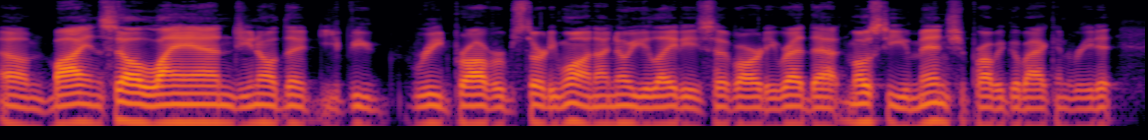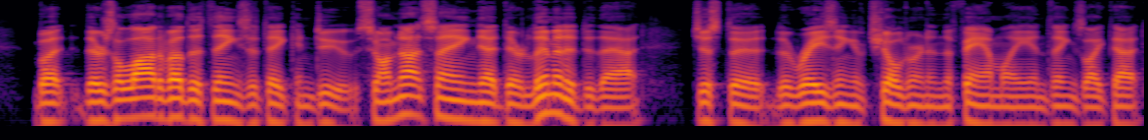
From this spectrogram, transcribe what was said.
Um, buy and sell land, you know, that if you read Proverbs 31, I know you ladies have already read that. Most of you men should probably go back and read it. But there's a lot of other things that they can do. So I'm not saying that they're limited to that, just the, the raising of children and the family and things like that.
